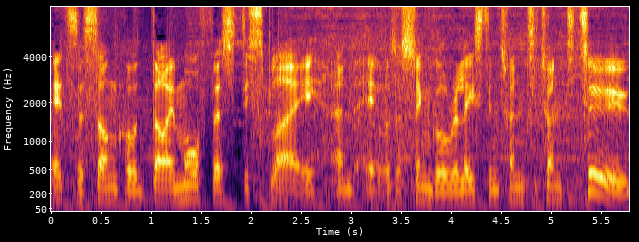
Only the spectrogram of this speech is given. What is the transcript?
It's a song called Dimorphous Display, and it was a single released in 2022.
